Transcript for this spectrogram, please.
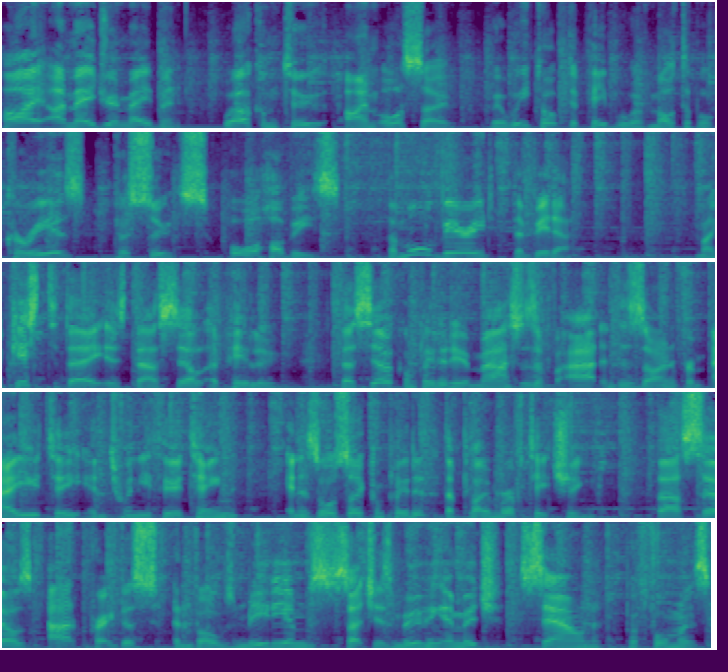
Hi, I'm Adrian Maidman. Welcome to I'm Also, where we talk to people with multiple careers, pursuits, or hobbies. The more varied, the better. My guest today is Darcel Apelu. Darcel completed her Masters of Art and Design from AUT in 2013 and has also completed a Diploma of Teaching. Darcel's art practice involves mediums such as moving image, sound, performance,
